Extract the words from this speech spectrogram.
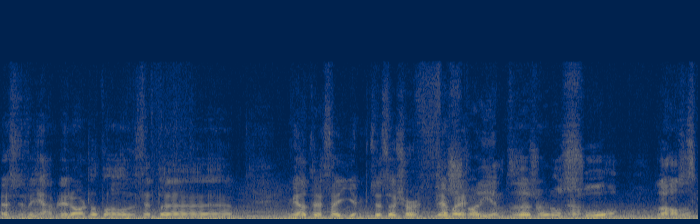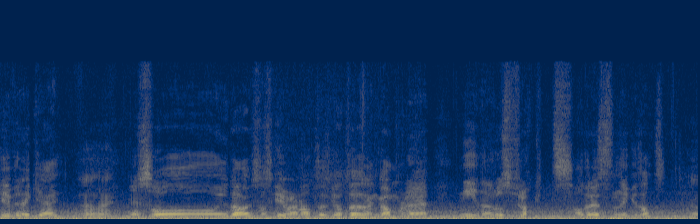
Jeg syns det var jævlig rart at han hadde sendt det med adressa hjem til seg sjøl. Først var det hjem til seg sjøl, og Ja. så Det er han som skriver, ikke jeg. ja. Og så i dag så skriver han at det skal til den gamle Nidaros Frakt-adressen, ikke sant? Ja.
